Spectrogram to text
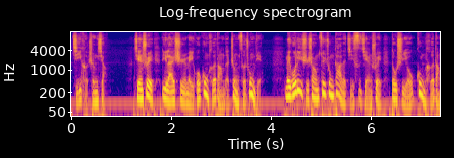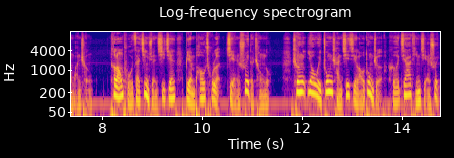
即可生效。减税历来是美国共和党的政策重点。美国历史上最重大的几次减税都是由共和党完成。特朗普在竞选期间便抛出了减税的承诺，称要为中产阶级劳动者和家庭减税，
